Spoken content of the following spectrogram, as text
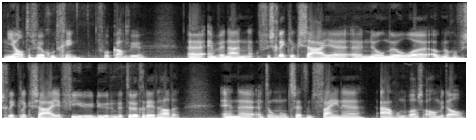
niet al te veel goed ging voor Cambuur. Eh, en we na een verschrikkelijk saaie eh, 0-0 eh, ook nog een verschrikkelijk saaie vier uur durende terugrit hadden. En eh, het een ontzettend fijne avond was, al met al.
